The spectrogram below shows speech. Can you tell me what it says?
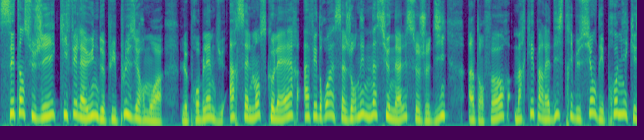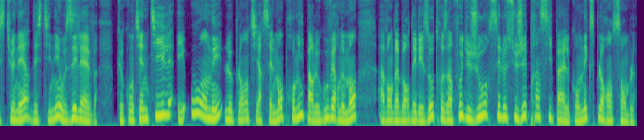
C'est un sujet qui fait la une depuis plusieurs mois. Le problème du harcèlement scolaire avait droit à sa journée nationale ce jeudi, un temps fort marqué par la distribution des premiers questionnaires destinés aux élèves. Que contiennent-ils et où en est le plan anti-harcèlement promis par le gouvernement? Avant d'aborder les autres infos du jour, c'est le sujet principal qu'on explore ensemble.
